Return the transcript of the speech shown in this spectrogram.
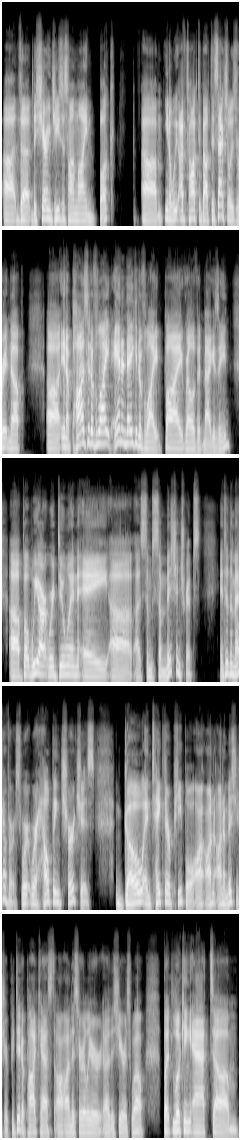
uh, the the Sharing Jesus Online book, um, you know, we, I've talked about this. Actually, was written up uh, in a positive light and a negative light by Relevant Magazine. Uh, but we are we're doing a uh, some some mission trips into the metaverse. We're, we're helping churches go and take their people on, on, on a mission trip. We did a podcast on, on this earlier uh, this year as well, but looking at, um,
